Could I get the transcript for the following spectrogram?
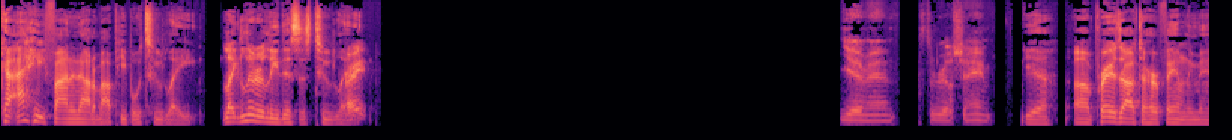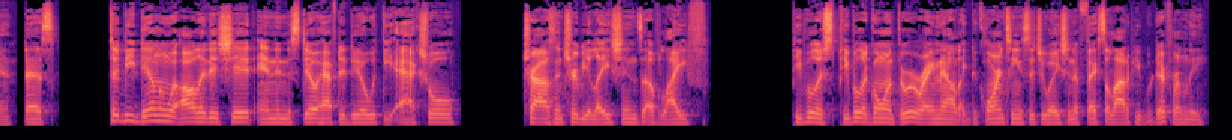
God, I hate finding out about people too late. Like literally, this is too late. Right. Yeah, man. It's a real shame. Yeah. Um, prayers out to her family, man. That's to be dealing with all of this shit and then to still have to deal with the actual trials and tribulations of life. People are people are going through it right now. Like the quarantine situation affects a lot of people differently.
